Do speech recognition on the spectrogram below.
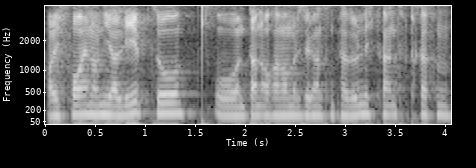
habe ich vorher noch nie erlebt so und dann auch einmal mit diese ganzen Persönlichkeiten zu treffen.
